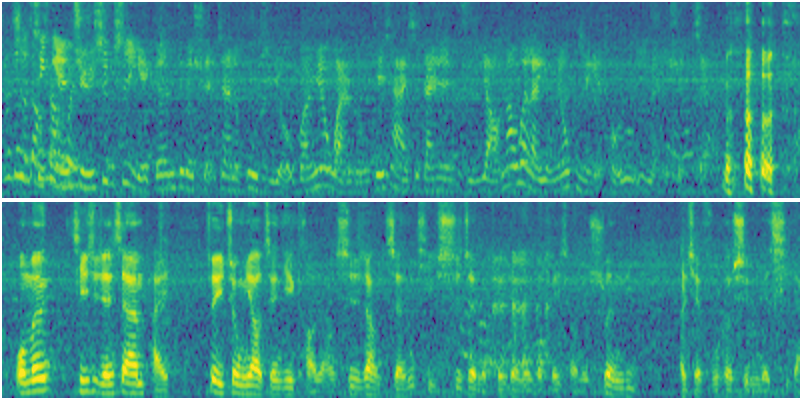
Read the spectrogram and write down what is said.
那这个青年局是不是也跟这个选战的布局有关？因为婉容接下来是担任资要，那未来有没有可能也投入议员的选战？我们其实人事安排。最重要整体考量是让整体市政的推动能够非常的顺利，而且符合市民的期待。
